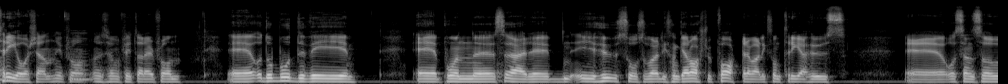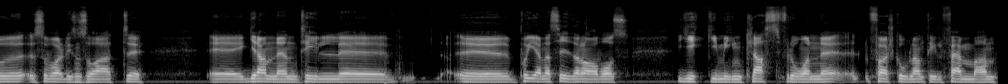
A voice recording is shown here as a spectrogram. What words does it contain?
Tre år sedan ifrån, som flyttade därifrån. Eh, och då bodde vi eh, på en eh, så här eh, i hus och så var det liksom garageuppfart där det var liksom tre hus. Eh, och sen så, så var det liksom så att eh, grannen till eh, eh, på ena sidan av oss gick i min klass från eh, förskolan till femman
